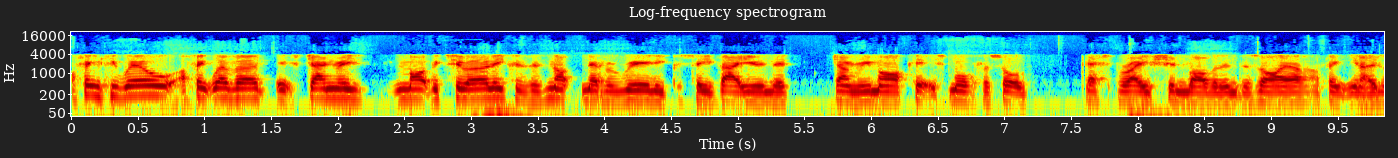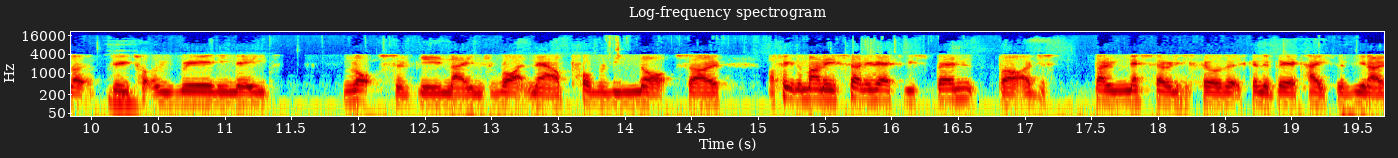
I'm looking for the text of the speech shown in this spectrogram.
I think he will. I think whether it's January might be too early because there's not never really perceived value in the January market. It's more for sort of desperation rather than desire. I think you know, like, do mm. Tottenham really need lots of new names right now? Probably not. So I think the money is certainly there to be spent, but I just don't necessarily feel that it's going to be a case of you know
